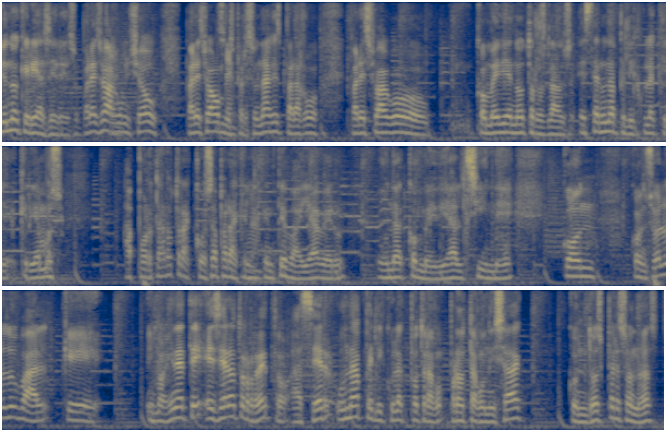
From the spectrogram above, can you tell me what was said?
Yo no quería hacer eso. Para eso hago un show, para eso hago mis personajes, para, hago, para eso hago comedia en otros lados. Esta era una película que queríamos aportar otra cosa para que la gente vaya a ver una comedia al cine con Consuelo Duval, que imagínate, ese era otro reto, hacer una película protagonizada con dos personas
